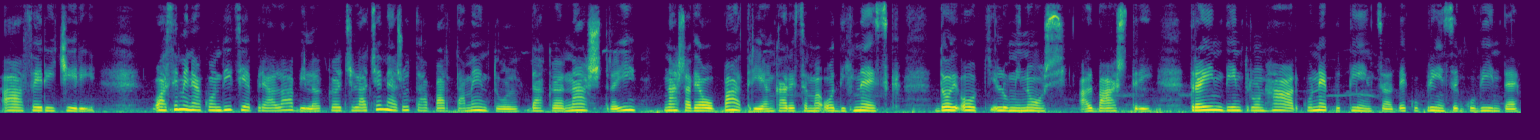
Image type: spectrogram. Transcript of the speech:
a fericirii. O asemenea condiție prealabilă, căci la ce mi-ajută apartamentul dacă n-aș trăi, n-aș avea o patrie în care să mă odihnesc, doi ochi luminoși, albaștri, trăind dintr-un har cu neputință de cuprins în cuvinte.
